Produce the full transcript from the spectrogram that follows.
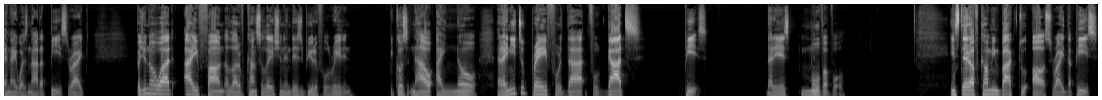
And I was not at peace, right? But you know what? I found a lot of consolation in this beautiful reading because now I know that I need to pray for that, for God's peace that is movable. Instead of coming back to us, right? The peace.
